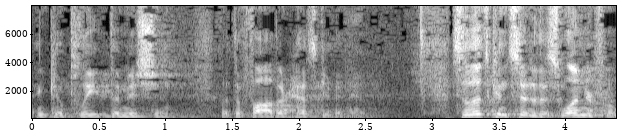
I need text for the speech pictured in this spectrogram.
and complete the mission that the Father has given him. So let's consider this wonderful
